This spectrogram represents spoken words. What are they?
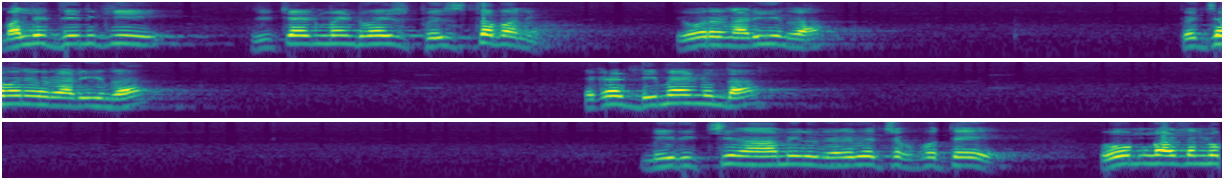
మళ్ళీ దీనికి రిటైర్మెంట్ వైజ్ పెంచుతామని ఎవరైనా అడిగినరా? పెంచమని ఎవరైనా అడిగినరా? ఎక్కడ డిమాండ్ ఉందా? మీరు ఇచ్చిన హామీలు నెరవేర్చకపోతే హోంగార్డులను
